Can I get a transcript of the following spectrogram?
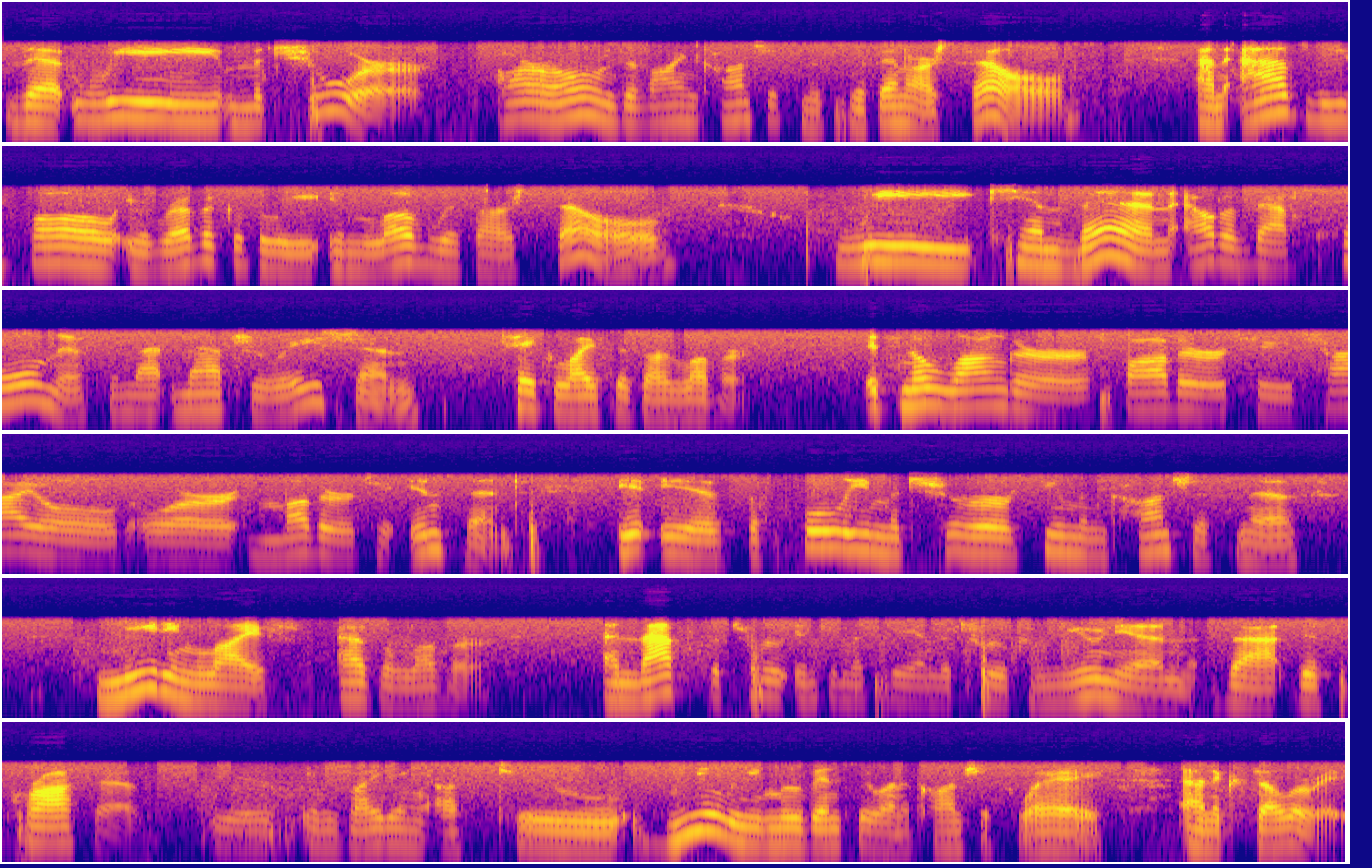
that we mature our own divine consciousness within ourselves. And as we fall irrevocably in love with ourselves, we can then, out of that wholeness and that maturation, take life as our lover. It's no longer father to child or mother to infant. It is the fully mature human consciousness meeting life as a lover. And that's the true intimacy and the true communion that this process is inviting us to really move into in a conscious way and accelerate.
